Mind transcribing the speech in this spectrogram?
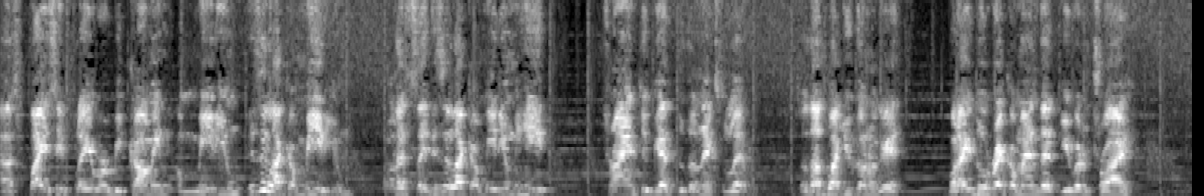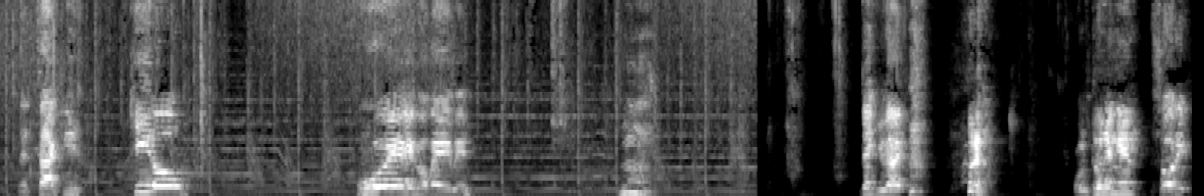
uh, spicy flavor becoming a medium. This is like a medium. Well, let's say this is like a medium heat trying to get to the next level. So that's what you're gonna get. But I do recommend that. It a try. The Taki Kettle Fuego, baby. Mmm. Thank you guys for tuning in. Sorry.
